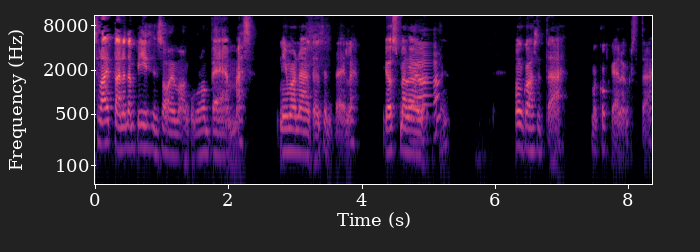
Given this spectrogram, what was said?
se laittaa aina tämän biisin soimaan, kun mulla on PMS. Niin mä näytän sen teille, jos mä löydän sen. Onkohan se tää? Mä kokeilen, onko se tää.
